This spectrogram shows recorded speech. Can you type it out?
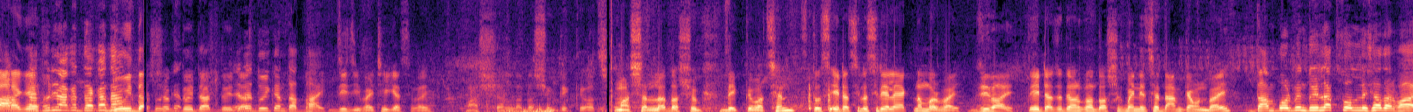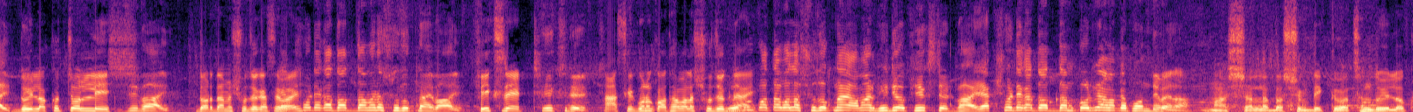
তার আগে ধরে আগে দেখা দেন। দুই দাঁত দর্শক, দুই দাঁত দুই এটা দাঁত। দুই কান দাঁত ভাই। জি জি ভাই ঠিক আছে ভাই। মাশাআল্লাহ দর্শক দেখতে পাচ্ছেন। মাশাআল্লাহ দর্শক দেখতে পাচ্ছেন। তো এটা ছিল সিরিয়াল এক নম্বর ভাই। জি ভাই। তো এটা যদি আমার কোনো দর্শক ভাই নিচ্ছে দাম কেমন ভাই? দাম পড়বেন দুই লাখ চল্লিশ হাজার ভাই। দুই লক্ষ চল্লিশ। জি ভাই। দরদামের সুযোগ আছে ভাই? একশো টাকা দর দামের সুযোগ নাই ভাই। ফিক্স রেট ফিক্স রেট আজকে কোনো কথা বলার সুযোগ নাই? কোনো কথা বলার সুযোগ নাই আমার ভিডিও ফিক্সড রেট ভাই। একশো টাকা দরদাম করবে আমাকে ফোন দিবে না। মাশাআল্লাহ দর্শক দেখতে পাচ্ছেন দুই লক্ষ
